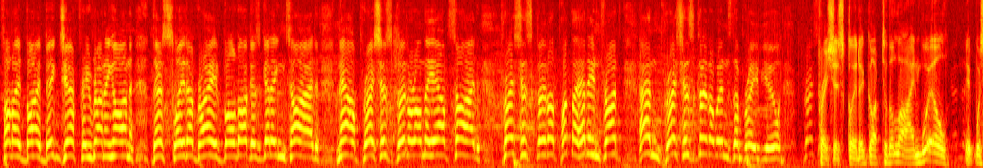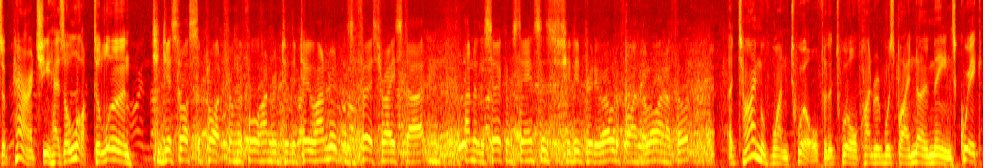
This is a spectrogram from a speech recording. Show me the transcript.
followed by Big Jeffrey running on. This leader, Brave Bulldog is getting tired. Now Precious Glitter on the outside. Precious Glitter put the head in front, and Precious Glitter wins the preview. Precious Glitter got to the line well. It was apparent she has a lot to learn. She just lost the plot from the 400 to the 200. It was the first race start, and under the circumstances, she did pretty well to find the line, I thought. A time of 112 for the 1200 was by no means quick.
